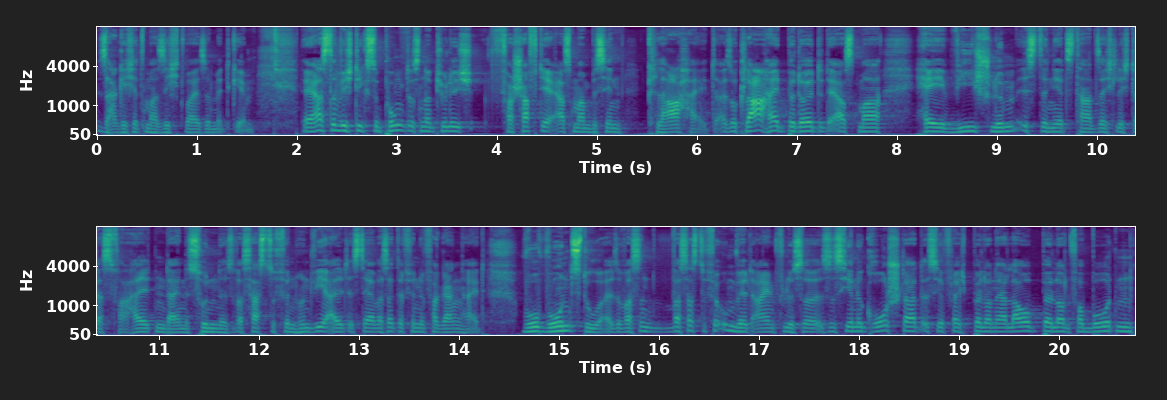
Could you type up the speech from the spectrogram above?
sage ich jetzt mal, Sichtweise mitgeben. Der erste wichtigste Punkt ist natürlich, verschafft dir erstmal ein bisschen Klarheit. Also Klarheit bedeutet erstmal, hey, wie schlimm ist denn jetzt tatsächlich das Verhalten deines Hundes? Was hast du für einen Hund? Wie alt ist der? Was hat er für eine Vergangenheit? Wo wohnst du? Also was, sind, was hast du für Umwelteinflüsse? Ist es hier eine Großstadt? Ist hier vielleicht Böllern erlaubt, Böllern verboten?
